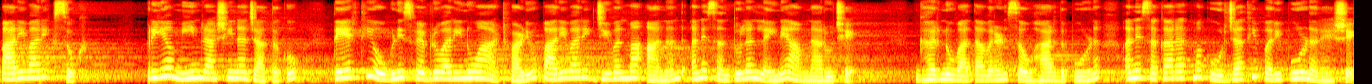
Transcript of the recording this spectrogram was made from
પારિવારિક સુખ. પ્રિય મીન રાશિના જાતકો, તેરથી ઓગણીસ ફેબ્રુઆરીનું આ અઠવાડિયું પારિવારિક જીવનમાં આનંદ અને સંતુલન લઈને આવનારું છે. ઘરનું વાતાવરણ સૌહાર્દપૂર્ણ અને સકારાત્મક ઉર્જાથી પરિપૂર્ણ રહેશે.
